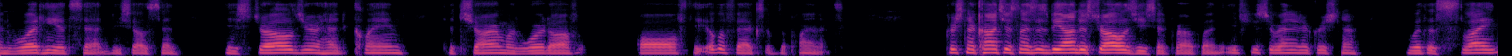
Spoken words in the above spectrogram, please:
and what he had said. Vishal said the astrologer had claimed the charm would ward off off the ill effects of the planets. Krishna consciousness is beyond astrology, said Prabhupada. If you surrender to Krishna with a slight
